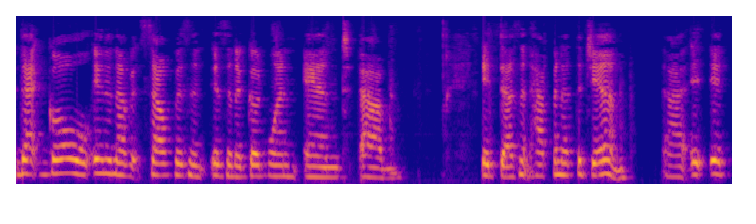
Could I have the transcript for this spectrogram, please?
that goal in and of itself isn't isn't a good one, and um, it doesn't happen at the gym. Uh, it, it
